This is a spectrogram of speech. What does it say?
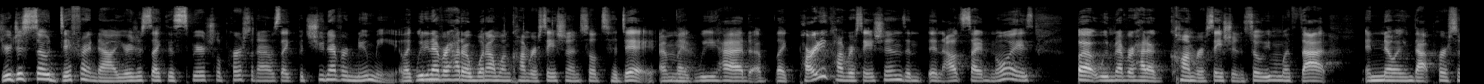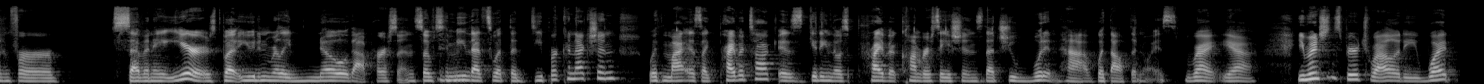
You're just so different now. You're just like this spiritual person. I was like, But you never knew me. Like, we mm-hmm. never had a one on one conversation until today. I'm yeah. like, We had a, like party conversations and, and outside noise, but we've never had a conversation. So, even with that and knowing that person for seven, eight years, but you didn't really know that person. So to mm-hmm. me, that's what the deeper connection with my is like private talk is getting those private conversations that you wouldn't have without the noise. Right. Yeah. You mentioned spirituality. What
